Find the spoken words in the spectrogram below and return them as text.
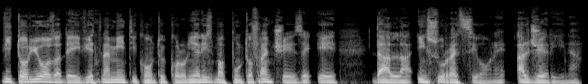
vittoriosa dei vietnamiti contro il colonialismo appunto francese e dalla insurrezione algerina.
